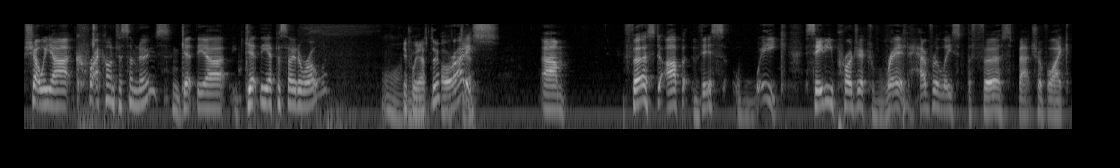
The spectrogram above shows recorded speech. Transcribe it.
shall we uh, crack onto some news and get the uh, get the episode a rolling? If we have to. Alrighty. Yes. Um, first up this week, CD Projekt Red have released the first batch of like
